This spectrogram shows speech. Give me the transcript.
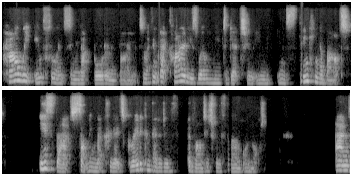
How are we influencing that broader environment? And I think that clarity is where we need to get to in, in thinking about is that something that creates greater competitive advantage for the firm or not? And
